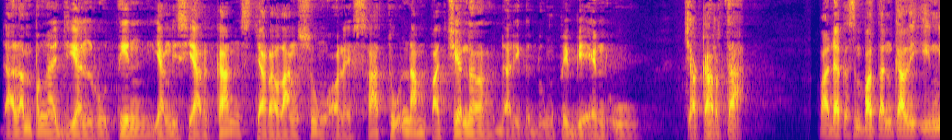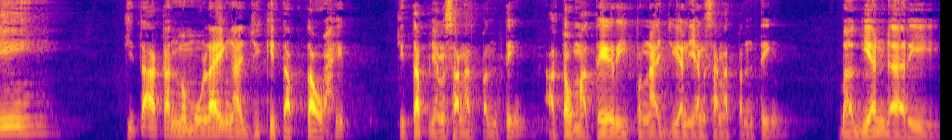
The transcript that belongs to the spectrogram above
dalam pengajian rutin yang disiarkan secara langsung oleh 164 channel dari gedung PBNU Jakarta. Pada kesempatan kali ini kita akan memulai ngaji kitab Tauhid, kitab yang sangat penting atau materi pengajian yang sangat penting, bagian dari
